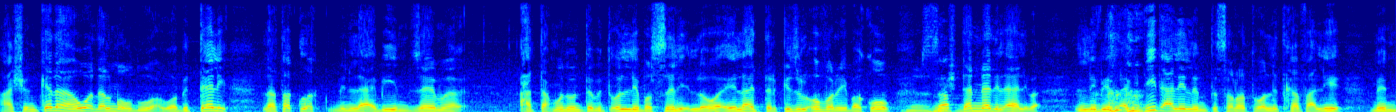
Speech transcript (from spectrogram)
عشان كده هو ده الموضوع. وبالتالي لا تقلق من لاعبين زي ما حتى محمود وأنت بتقول لي بص لي اللي هو إيه لا التركيز ال over يبقى خوف. مش ده النادي الأهلي بقى. اللي بيبقى جديد عليه الانتصارات هو اللي تخاف عليه من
